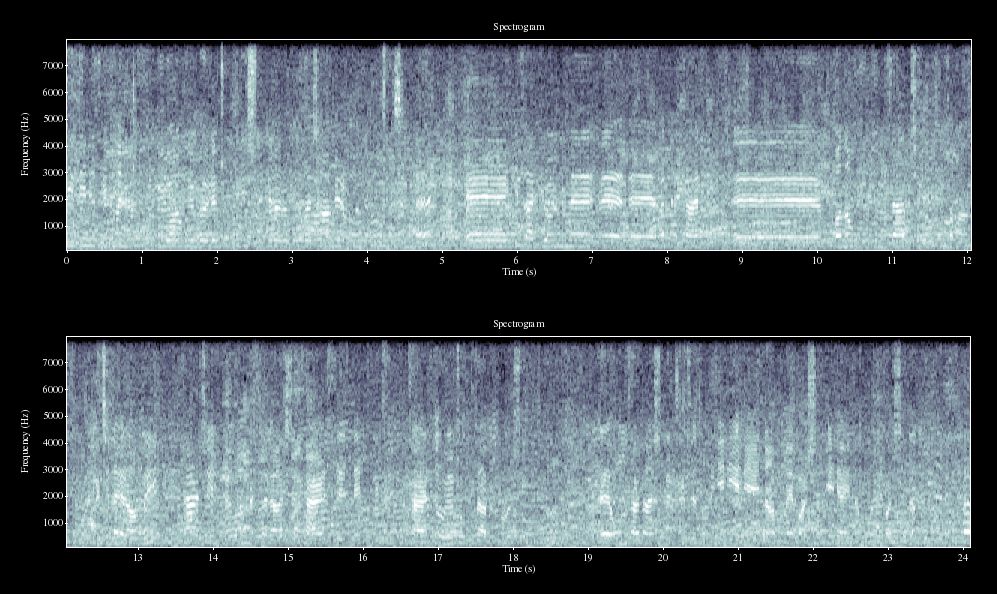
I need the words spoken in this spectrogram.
bildiğiniz gibi hani çok yönlü böyle çok işle bir arada uğraşan biri olduğum için de e, güzel gönlüme ve e, hakikaten e, bana uygun güzel bir şey olduğu zaman içine yer almayı güzel bir proje oldu. E, onun zaten şimdi 3. sezonu yeni yeni yayınlanmaya başladı, yeni yayınlanmaya başladı. E,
